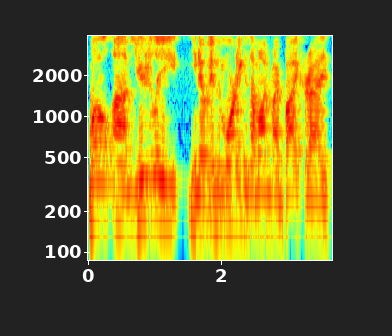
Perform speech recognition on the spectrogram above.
Well, um, usually, you know, in the mornings I'm on my bike ride.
